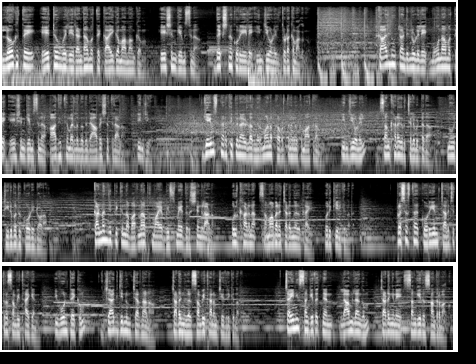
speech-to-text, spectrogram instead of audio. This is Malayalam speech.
ലോകത്തെ ഏറ്റവും വലിയ രണ്ടാമത്തെ കായിക മാമാങ്കം ഏഷ്യൻ ഗെയിംസിന് ദക്ഷിണ കൊറിയയിലെ ഇഞ്ചിയോണിൽ തുടക്കമാകുന്നു. കാൽനൂറ്റാണ്ടിനുള്ളിലെ മൂന്നാമത്തെ ഏഷ്യൻ ഗെയിംസിന് ആതിഥ്യമരുളുന്നതിന്റെ ആവേശത്തിലാണ് ഇഞ്ചിയോൺ ഗെയിംസ് നടത്തിപ്പിനായുള്ള നിർമ്മാണ പ്രവർത്തനങ്ങൾക്ക് മാത്രം ഇഞ്ചിയോണിൽ സംഘാടകർ ചെലവിട്ടത് നൂറ്റി ഇരുപത് കോടി ഡോളർ. കണ്ണഞ്ചിപ്പിക്കുന്ന വർണാഭമായ വിസ്മയ ദൃശ്യങ്ങളാണ് ഉദ്ഘാടന സമാപന ചടങ്ങുകൾക്കായി ഒരുക്കിയിരിക്കുന്നത്. പ്രശസ്ത കൊറിയൻ ചലച്ചിത്ര സംവിധായകൻ ഇവോൺ തേക്കും ജാഗ് ജിന്നും ചേർന്നാണ് ചടങ്ങുകൾ സംവിധാനം ചെയ്തിരിക്കുന്നത്. ചൈനീസ് സംഗീതജ്ഞൻ ലാംലാങ്ങും ചടങ്ങിനെ സംഗീത സാന്ദ്രമാക്കും.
